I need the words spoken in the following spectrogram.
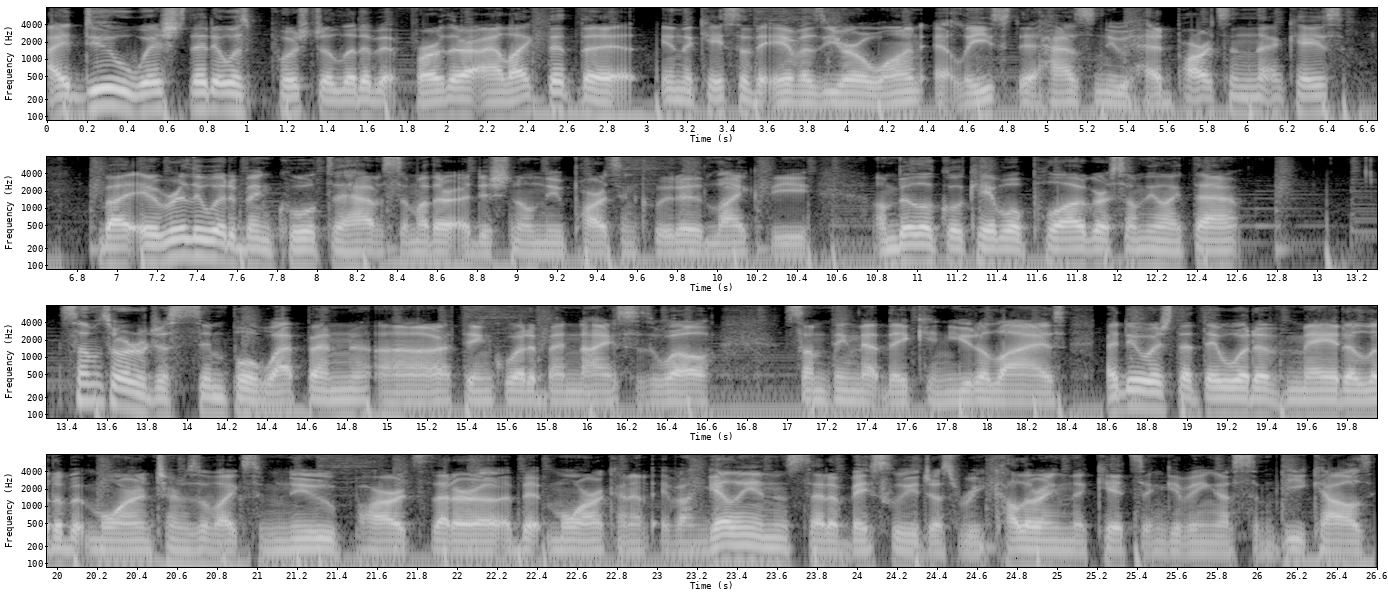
I do wish that it was pushed a little bit further. I like that the in the case of the Eva 01, at least it has new head parts in that case. But it really would have been cool to have some other additional new parts included, like the umbilical cable plug or something like that some sort of just simple weapon uh, I think would have been nice as well something that they can utilize. I do wish that they would have made a little bit more in terms of like some new parts that are a bit more kind of Evangelion instead of basically just recoloring the kits and giving us some decals.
